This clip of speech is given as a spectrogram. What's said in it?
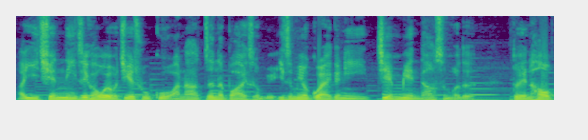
啊以前你这块我有接触过啊，那真的不好意思，一直没有过来跟你见面，然后什么的，对，然后。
